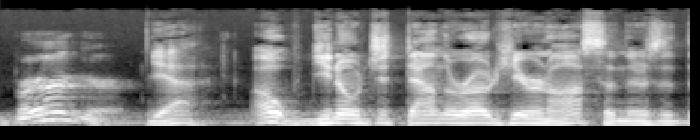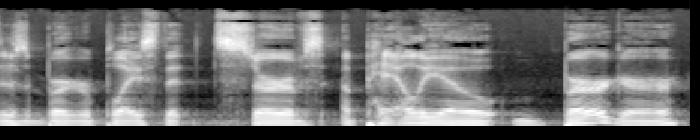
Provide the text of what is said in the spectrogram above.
burger. Yeah. Oh, you know, just down the road here in Austin, there's a there's a burger place that serves a paleo burger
